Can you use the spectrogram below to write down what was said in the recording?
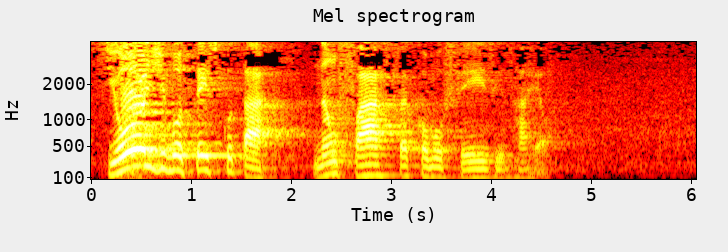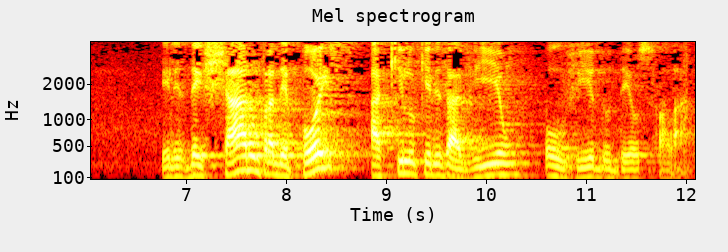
se hoje você escutar, não faça como fez Israel. Eles deixaram para depois aquilo que eles haviam ouvido Deus falar.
